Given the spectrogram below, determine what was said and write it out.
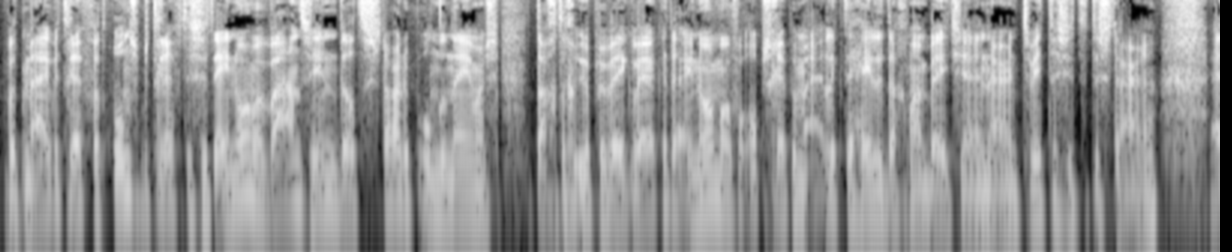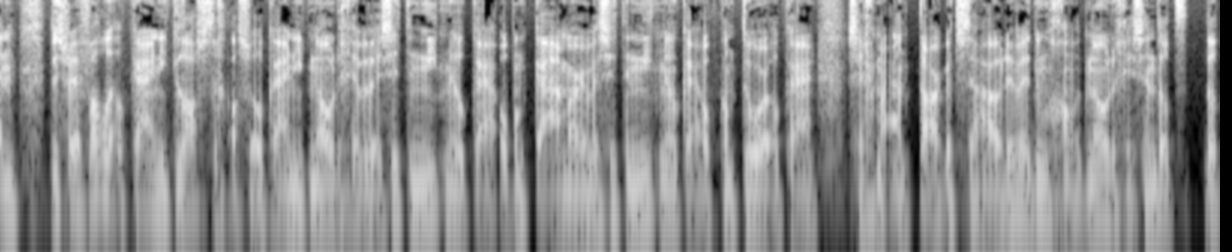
wat mij betreft, wat ons betreft, is het enorme waanzin dat start-up ondernemers 80 uur per week werken, daar enorm over opscheppen, maar eigenlijk de hele dag maar een beetje naar hun Twitter zitten te staren. En dus wij vallen elkaar niet lastig als we elkaar niet nodig hebben. Wij zitten niet met elkaar op een kamer. We zitten niet met elkaar op kantoor, elkaar zeg maar aan targets te houden. Wij doen gewoon wat nodig is. En dat, dat,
